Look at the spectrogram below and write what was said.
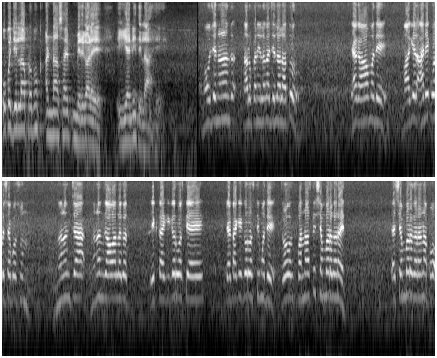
उपजिल्हाप्रमुख अण्णासाहेब मिरगाळे यांनी दिला आहे. मौजे तालुका निलंगा जिल्हा लातूर. या गावामध्ये मागील अनेक वर्षापासून ननंदच्या ननंद गावालगत एक टाकीकर वस्ती आहे. त्या टाकीकर वस्तीमध्ये जवळ पन्नास ते शंभर घर आहेत. त्या शंभर घरांना प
